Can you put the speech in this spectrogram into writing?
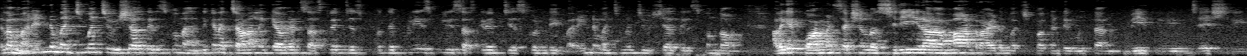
ఇలా మరిన్ని మంచి మంచి విషయాలు తెలుసుకుందాం. అందుకే నా ఛానల్ ఇంకెవరైనా సబ్స్క్రైబ్ చేసుకోకపోతే ప్లీజ్, ప్లీజ్ సబ్స్క్రైబ్ చేసుకోండి. మరిన్ని మంచి మంచి విషయాలు తెలుసుకుందాం. అలాగే కామెంట్ సెక్షన్‌లో శ్రీరామ అని రాయడం మర్చిపోకండి. ఉంటాను. మీ దిలీప్. జై శ్రీ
